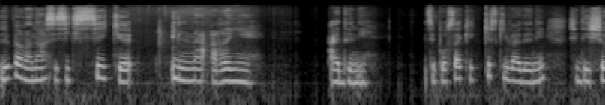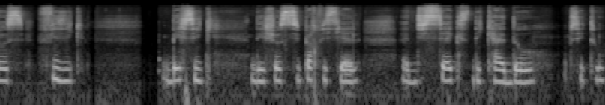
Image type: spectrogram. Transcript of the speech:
Le pervers narcissique sait que il n'a rien à donner. C'est pour ça que qu'est-ce qu'il va donner? C'est des choses physiques, basiques, des choses superficielles, euh, du sexe, des cadeaux, c'est tout.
